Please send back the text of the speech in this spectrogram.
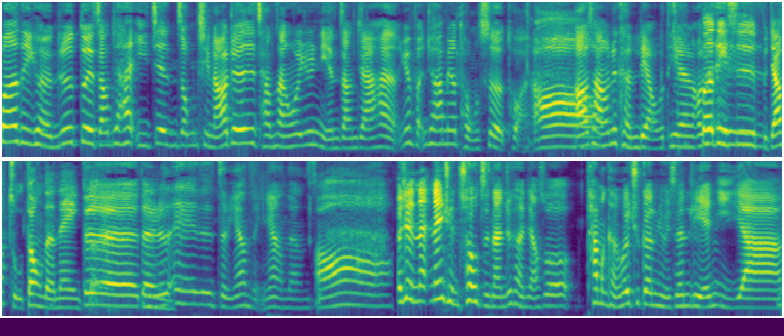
Birdy 可能就是对张家汉一见钟情，然后就是常常会去黏张家汉，因为反正他没有同社团，哦，然后常常就可能聊天。然后 Buddy 是比较主动的那一个，对对对，就是哎，这怎样怎样这样子。哦，而且那那群臭直男就可能讲说，他们可能会去跟女生联谊呀，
